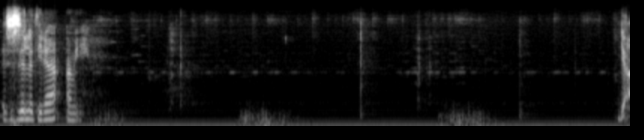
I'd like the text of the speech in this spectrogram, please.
Ese se le tira a mí. Ya,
